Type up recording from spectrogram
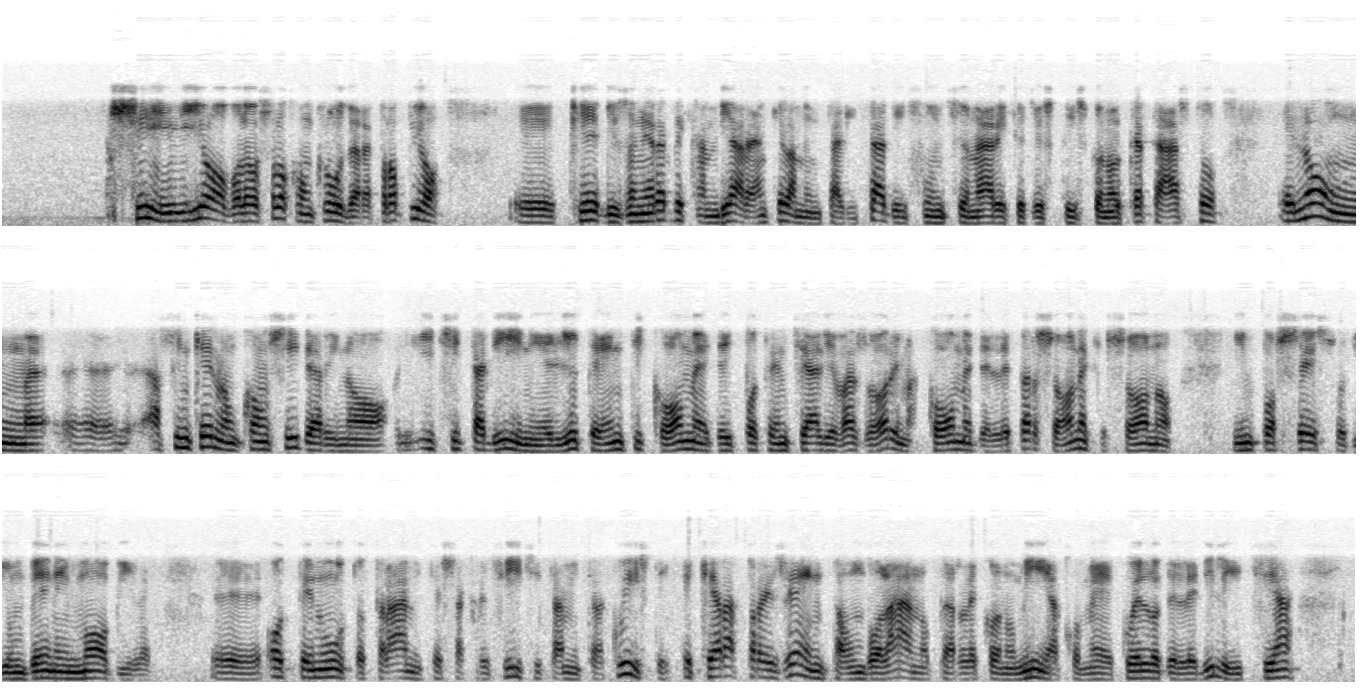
Sì, io volevo solo concludere proprio eh, che bisognerebbe cambiare anche la mentalità dei funzionari che gestiscono il catasto e non, eh, affinché non considerino i cittadini e gli utenti come dei potenziali evasori, ma come delle persone che sono in possesso di un bene immobile eh, ottenuto tramite sacrifici, tramite acquisti e che rappresenta un volano per l'economia come quello dell'edilizia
